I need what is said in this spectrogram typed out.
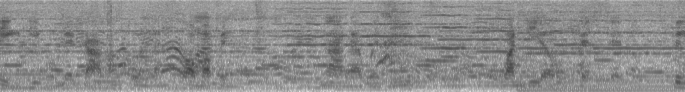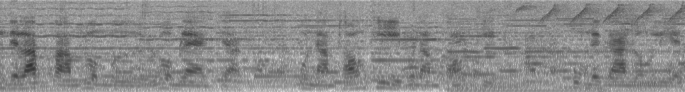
สิ่งที่ผมได้กล่าวข้างต้นนั้นก็มาเป็นงานในวันนี้วันเดียวเป็นเสร็จ ซึ่งได้รับความร่วมมือร่วมแรงจากผู้นำท้องที่ผู้นำท้องถิ่นผู้ในการโรงเรียน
